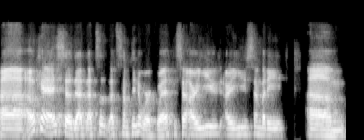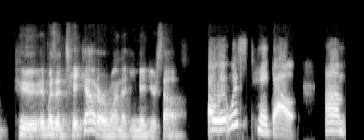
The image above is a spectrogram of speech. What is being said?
uh, okay, so that that's a, that's something to work with. So, are you are you somebody um, who it was a takeout or one that you made yourself? Oh, it was takeout. Um,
